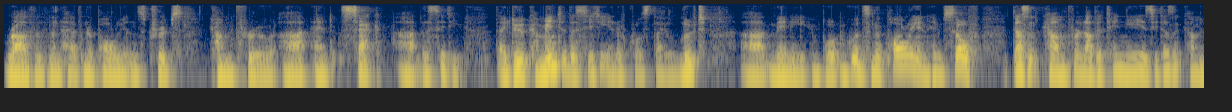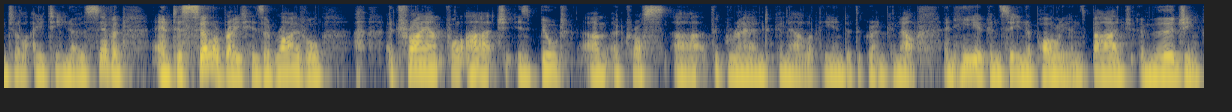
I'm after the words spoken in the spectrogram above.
rather than have Napoleon's troops come through uh, and sack uh, the city. They do come into the city, and of course, they loot uh, many important goods. Napoleon himself doesn't come for another 10 years, he doesn't come until 1807, and to celebrate his arrival, a triumphal arch is built um, across uh, the Grand Canal at the end of the Grand Canal. And here you can see Napoleon's barge emerging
